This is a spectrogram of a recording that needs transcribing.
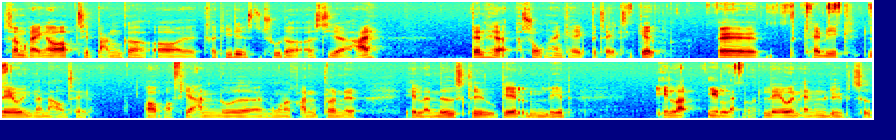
som ringer op til banker og øh, kreditinstitutter og siger, hej, den her person, han kan ikke betale sin gæld. Øh, kan vi ikke lave en eller anden aftale om at fjerne noget af nogle af renterne, eller nedskrive gælden lidt, eller et eller andet, lave en anden løbetid.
